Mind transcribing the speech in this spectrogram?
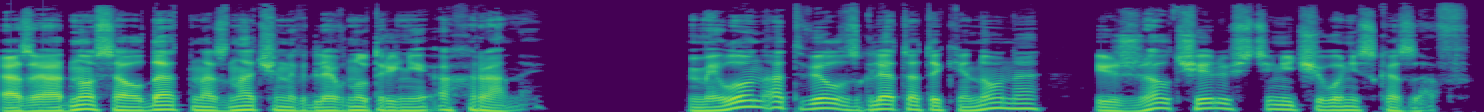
а заодно солдат, назначенных для внутренней охраны». Милон отвел взгляд от Акинона и сжал челюсти, ничего не сказав.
